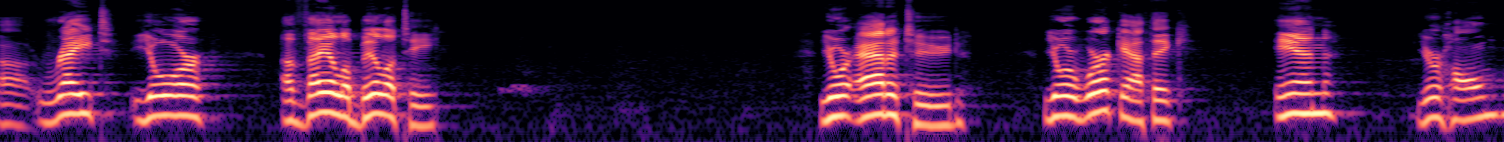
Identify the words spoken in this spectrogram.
uh, rate your availability, your attitude, your work ethic in your home,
